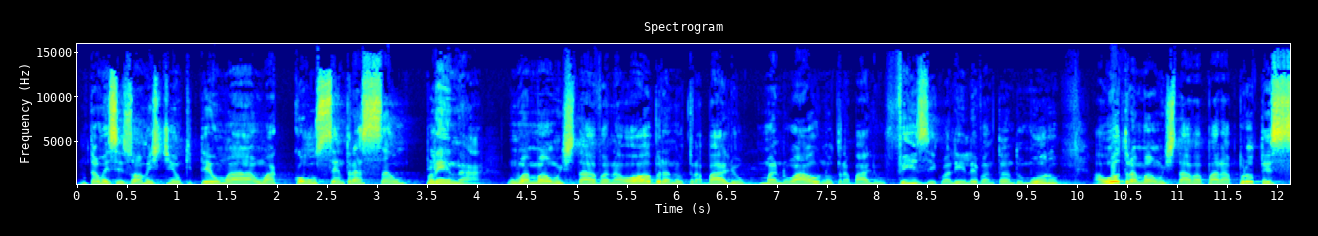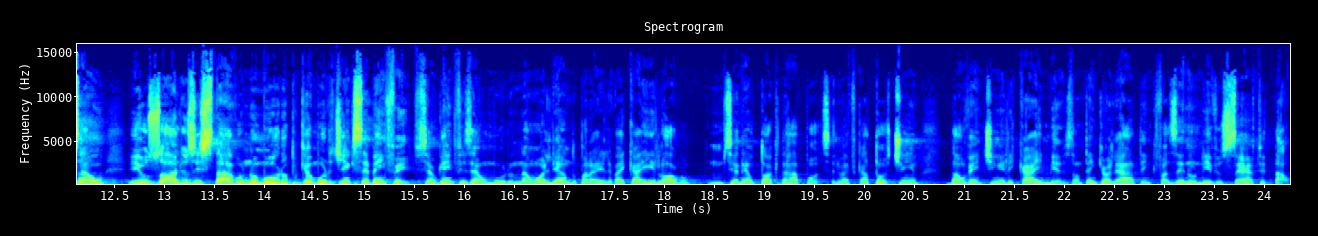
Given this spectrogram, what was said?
Então, esses homens tinham que ter uma, uma concentração plena uma mão estava na obra, no trabalho manual, no trabalho físico ali, levantando o muro, a outra mão estava para a proteção e os olhos estavam no muro, porque o muro tinha que ser bem feito. Se alguém fizer um muro não olhando para ele, vai cair logo, não precisa nem o toque da raposa. Ele vai ficar tortinho, dá um ventinho, ele cai mesmo. Então tem que olhar, tem que fazer no nível certo e tal.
